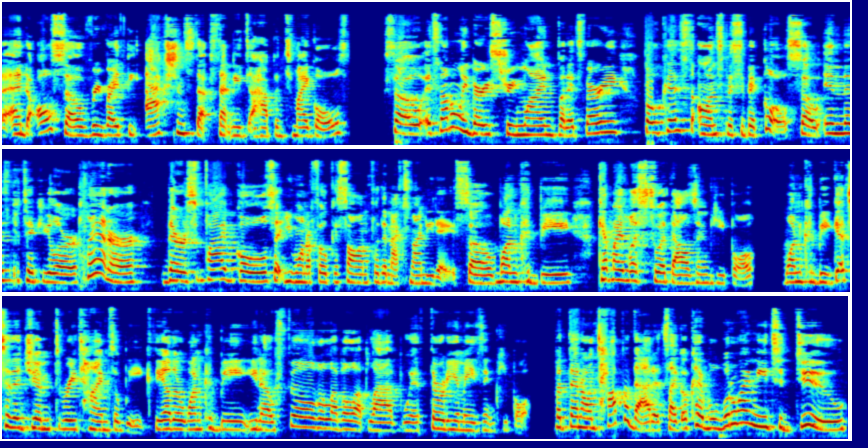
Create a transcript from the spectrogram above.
and also rewrite the action steps that need to happen to my goals. So it's not only very streamlined, but it's very focused on specific goals. So in this particular planner, there's five goals that you want to focus on for the next 90 days. So one could be get my list to a thousand people. One could be get to the gym three times a week. The other one could be, you know, fill the level up lab with 30 amazing people. But then on top of that, it's like, okay, well, what do I need to do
